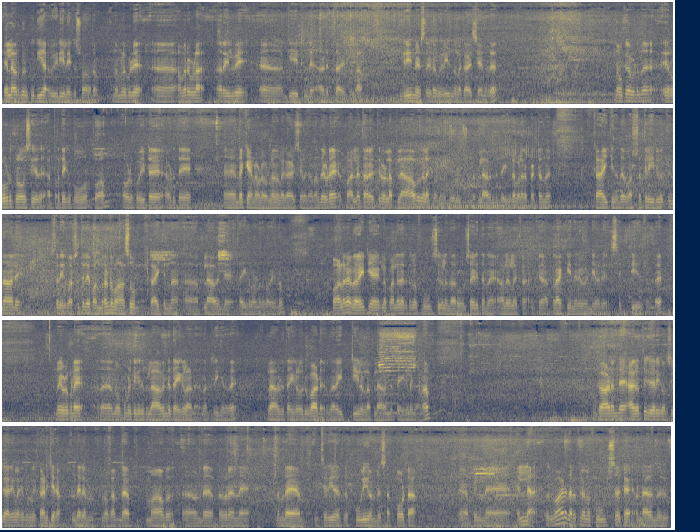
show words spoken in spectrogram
എല്ലാവർക്കും ഒരു പുതിയ വീഡിയോയിലേക്ക് സ്വാഗതം. നമ്മളിപ്പോഴേ അമരവിള റെയിൽവേ ഗേറ്റിന്റെ അടുത്തായിട്ടുള്ള ഗ്രീൻ നഴ്സറിയുടെ വെളിയിൽ നിന്നുള്ള കാഴ്ചയാണിത്. നമുക്ക് ഇവിടുന്ന് റോഡ് ക്രോസ് ചെയ്ത് അപ്പുറത്തേക്ക് പോവാം പോവാം. അവിടെ പോയിട്ട് അവിടുത്തെ എന്തൊക്കെയാണ് അവിടെ ഉള്ളതെന്നുള്ള കാഴ്ചകൾ കാണാം. ഇവിടെ പല തരത്തിലുള്ള പ്ലാവുകളൊക്കെ ഉണ്ട് ബോർഡ് പ്ലാവിന്റെ തൈകൾ വളരെ പെട്ടെന്ന് കായ്ക്കുന്നത് വർഷത്തിൽ ഇരുപത്തിനാല് സോറി വർഷത്തിലെ പന്ത്രണ്ട് മാസവും കായ്ക്കുന്ന പ്ലാവിന്റെ തൈകളുണ്ടെന്ന് പറയുന്നു. വളരെ വെറൈറ്റി ആയിട്ടുള്ള പലതരത്തിലുള്ള ഫ്രൂട്ട്സുകൾ എന്താ റോഡ് സൈഡിൽ തന്നെ ആളുകളെ അട്രാക്ട് ചെയ്യുന്നതിന് വേണ്ടി അവർ സെറ്റ് ചെയ്തിട്ടുണ്ട്. ഇവിടെ കൂടെ നോക്കുമ്പോഴത്തേക്ക് ഇത് പ്ലാവിന്റെ തൈകളാണ് നട്ടിരിക്കുന്നത്. പ്ലാവിന്റെ തൈകൾ ഒരുപാട് വെറൈറ്റിയിലുള്ള പ്ലാവിന്റെ തൈകൾ കാണാം. ഗാർഡന്റെ അകത്ത് കയറി കുറച്ച് കാര്യങ്ങളൊക്കെ നിങ്ങൾക്ക് കാണിച്ചു തരാം എന്തായാലും നോക്കാം. എന്താ മാവ് ഉണ്ട്. അതുപോലെ തന്നെ നമ്മുടെ ചെറിയ തരത്തിലുള്ള പുളിയുണ്ട് സപ്പോട്ട പിന്നെ എല്ലാ ഒരുപാട് തരത്തിലുള്ള ഫ്രൂട്ട്സൊക്കെ ഉണ്ടാകുന്നൊരു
